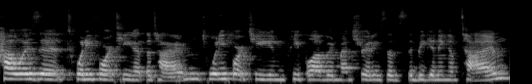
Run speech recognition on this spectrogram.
how is it 2014 at the time 2014 people have been menstruating since the beginning of time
